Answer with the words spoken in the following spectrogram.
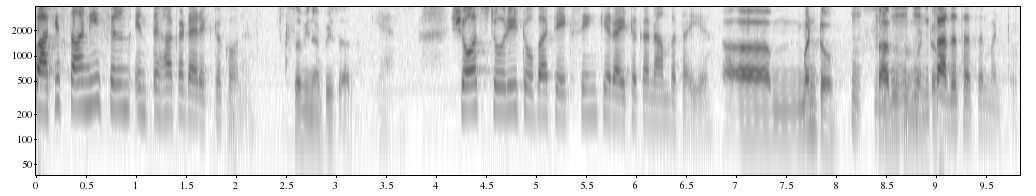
पाकिस्तानी फ़िल्म इंतहा का डायरेक्टर कौन है? Samina Peerzada yes short story Toba Tek Singh के राइटर का नाम बताइए। मंटो सादत हसन मंटो।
